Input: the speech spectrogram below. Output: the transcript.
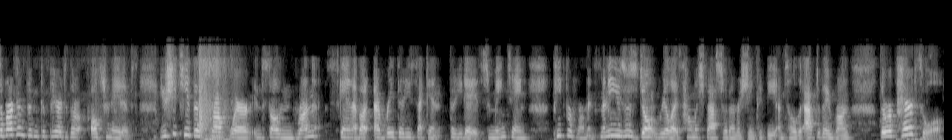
a bargain compared to the alternatives. You should keep this software installed and run scan about every 30 second 30 days to maintain peak performance. Many users don't realize how much faster their machine could be until after they run the repair tool.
